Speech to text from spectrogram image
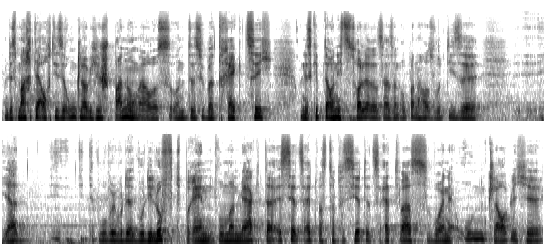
Und das macht ja auch diese unglaubliche Spannung aus und das überträgt sich. Und es gibt auch nichts Tolleres als ein Opernhaus, wo diese, ja, wo, wo, wo, die Luft brennt, wo man merkt, da ist jetzt etwas, da passiert jetzt etwas, wo eine unglaubliche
